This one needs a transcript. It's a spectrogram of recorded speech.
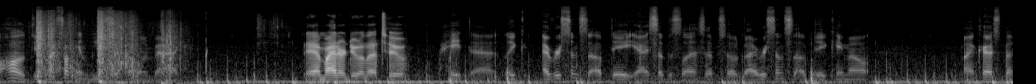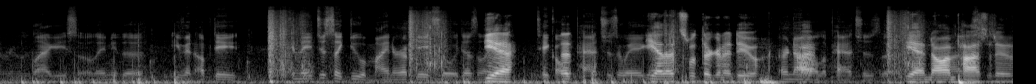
Oh, dude, my fucking leaves are going back. Yeah, mine are doing that too. I hate that. Like, ever since the update, yeah, I said this last episode, but ever since the update came out, Minecraft's been really laggy, so they need to even update. Can they just, like, do a minor update so it doesn't, like, Yeah, take all that- the patches away again? yeah, that's what they're gonna do. Or not I- all the patches, the Yeah, no, I'm positive.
